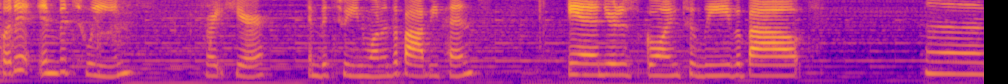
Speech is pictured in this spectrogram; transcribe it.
put it in between, right here, in between one of the bobby pins. And you're just going to leave about uh,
